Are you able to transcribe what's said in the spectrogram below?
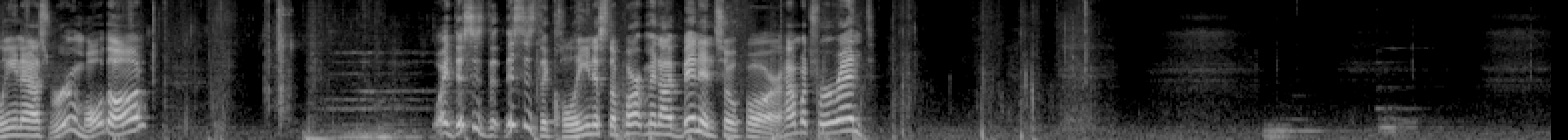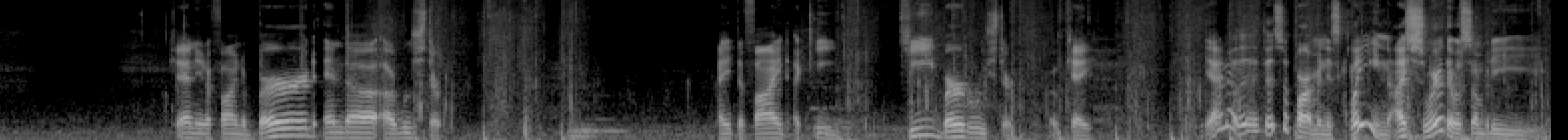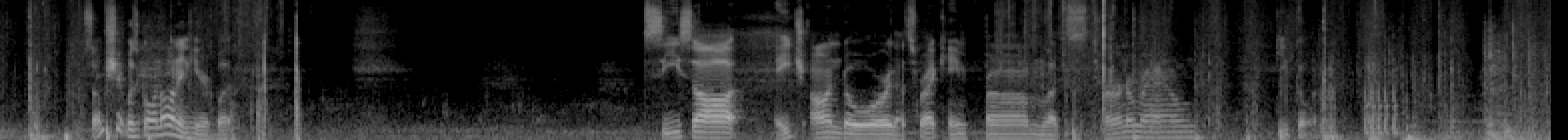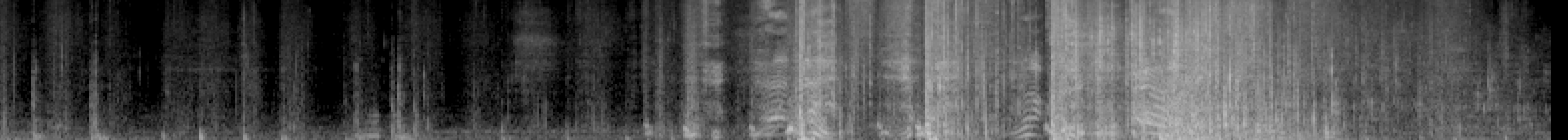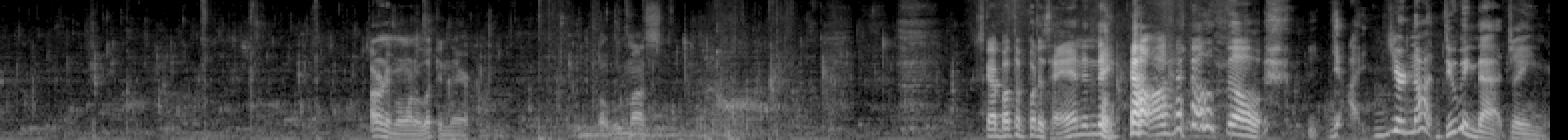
Clean ass room. Hold on. Wait, this is the this is the cleanest apartment I've been in so far. How much for rent? Okay, I need to find a bird and uh, a rooster. I need to find a key. Key, bird, rooster. Okay. Yeah, no, th this apartment is clean. I swear there was somebody... Some shit was going on in here, but... Seesaw, H on door. That's where I came from. Let's turn around. Keep going. Even want to look in there. But we must. This guy about to put his hand in there? Hell no. Yeah, you're not doing that, James.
